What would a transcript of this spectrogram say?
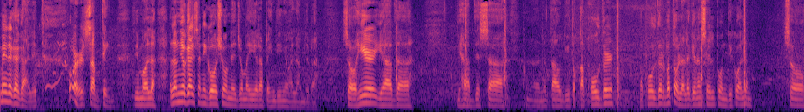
may nagagalit or something. Hindi mo alam. Alam niyo guys, sa negosyo, medyo mahirap eh. Hindi niyo alam, di ba? So here, you have the, you have this, uh, ano tawag dito, cup holder. Cup holder ba to? Lalagyan ng cellphone. Hindi ko alam. So,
